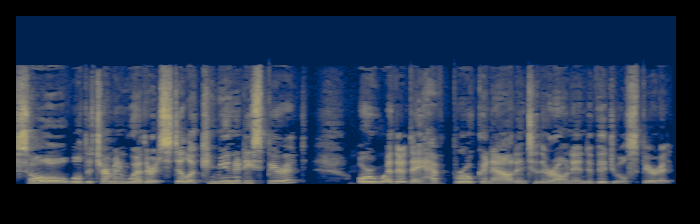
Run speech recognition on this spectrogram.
soul will determine whether it's still a community spirit or whether mm-hmm. they have broken out into their own individual spirit.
